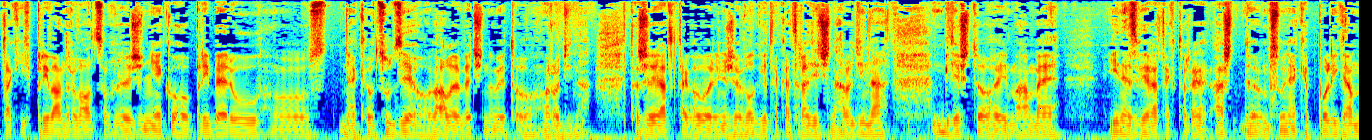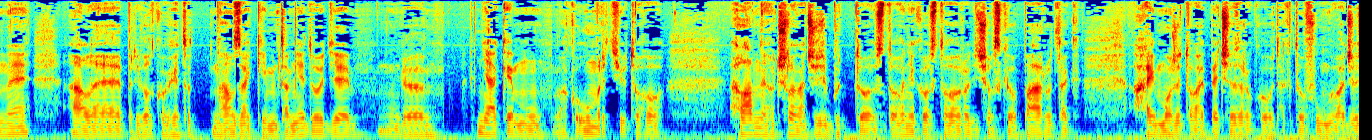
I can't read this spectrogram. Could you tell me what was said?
takých privandrovalcov, že niekoho priberú e, z nejakého cudzieho, no ale väčšinou je to rodina. Takže ja to tak hovorím, že vlk je taká tradičná rodina rodina, kdežto hej, máme iné zvieratá, ktoré až um, sú nejaké poligamné, ale pri vlkoch je to naozaj, kým tam nedôjde k nejakému ako úmrtiu toho hlavného člena, čiže buď to z toho niekoho z toho rodičovského páru, tak aj môže to aj 5-6 rokov takto fungovať, že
